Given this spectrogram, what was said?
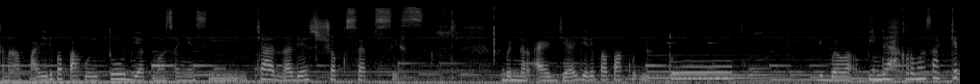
kenapa. Jadi papaku itu diagnosanya si Ica adalah dia shock sepsis. Bener aja jadi papaku itu dibawa pindah ke rumah sakit.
